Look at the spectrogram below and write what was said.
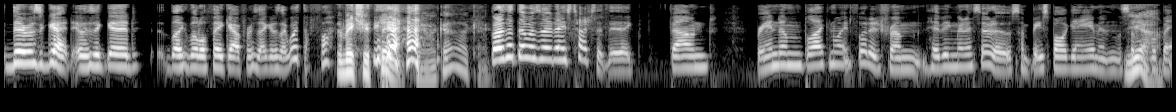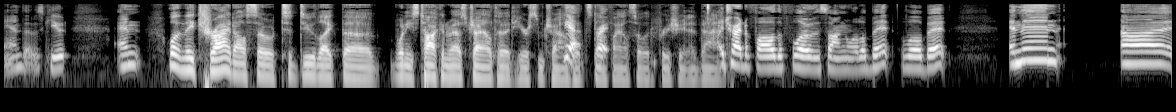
there was a good. It was a good like little fake out for a second. I was like, what the fuck? it makes you think. Yeah. You're like, oh, okay. But I thought that was a nice touch that they like found random black and white footage from Hibbing, Minnesota. It was some baseball game and some Yeah. little band. That was cute. And Well, and they tried also to do like the when he's talking about his childhood, here's some childhood Yeah, stuff. right. I also appreciated that. I tried to follow the flow of the song a little bit, a little bit. And then uh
